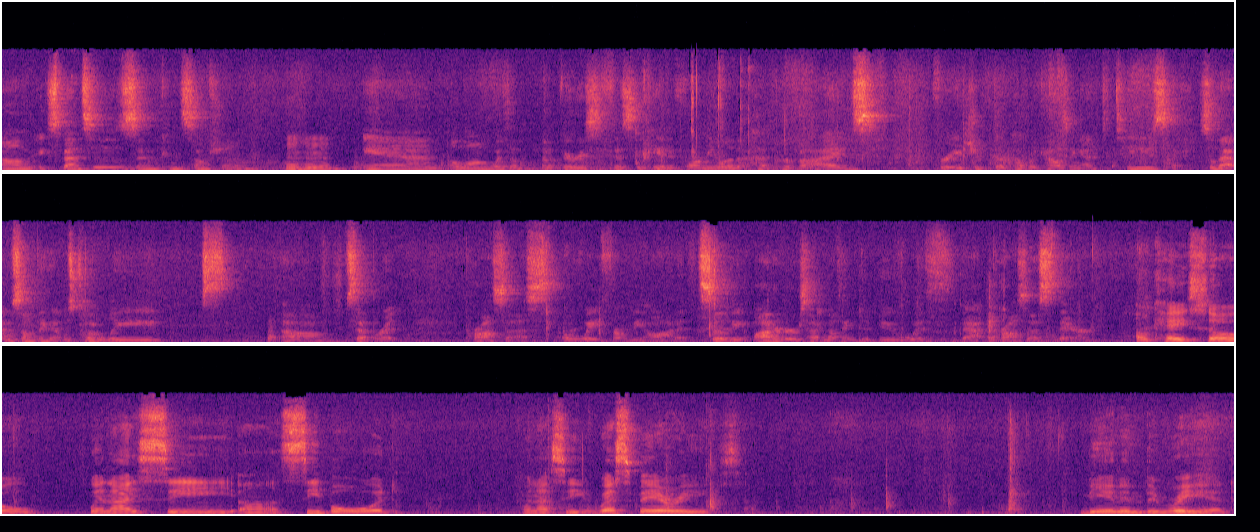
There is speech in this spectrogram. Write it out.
um, expenses and consumption. mm-hmm, And along with a, a very sophisticated formula that HUD provides for each of the public housing entities. So that was something that was totally, um, separate process away from the audit. So the auditors have nothing to do with that process there. okay, so when I see, uh, Seaboard, when I see Westbury being in the red,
